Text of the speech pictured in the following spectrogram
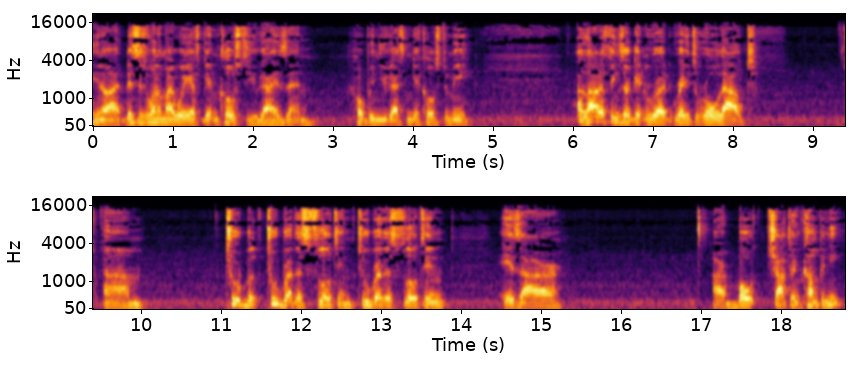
You know, I, this is one of my way of getting close to you guys and hoping you guys can get close to me. A lot of things are getting re- ready to roll out. Um, two two brothers floating. Two brothers floating is our our boat chartering company,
